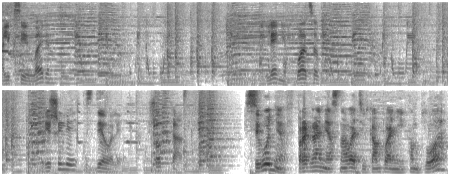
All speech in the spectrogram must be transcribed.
Алексей Ларин, Леонид Бацев. Решили, сделали. Шоткаст. Сегодня в программе основатель компании Амплуа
